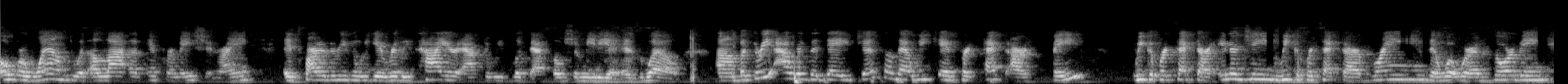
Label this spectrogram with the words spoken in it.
overwhelmed with a lot of information right it's part of the reason we get really tired after we've looked at social media as well. Um, but three hours a day, just so that we can protect our space, we could protect our energy, we could protect our brains and what we're absorbing,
